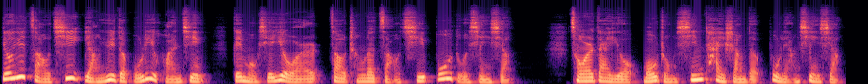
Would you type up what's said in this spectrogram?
由于早期养育的不利环境给某些幼儿造成了早期剥夺现象，从而带有某种心态上的不良现象。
